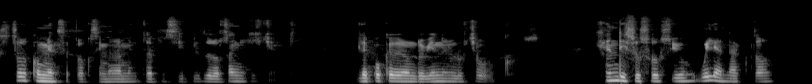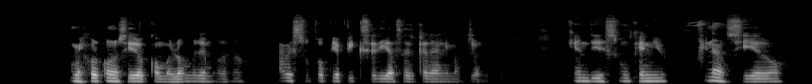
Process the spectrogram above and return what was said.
Esto comienza aproximadamente a principios de los años 80, la época de donde vienen los chabucos. Henry y su socio, William Acton, mejor conocido como el hombre morado, abre su propia pizzería cerca de animatrónicos. Henry es un genio financiero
